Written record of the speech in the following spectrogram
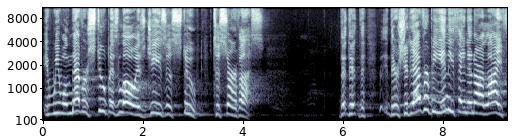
we will never stoop as low as Jesus stooped to serve us. There should never be anything in our life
